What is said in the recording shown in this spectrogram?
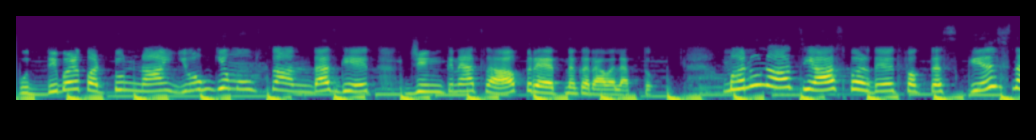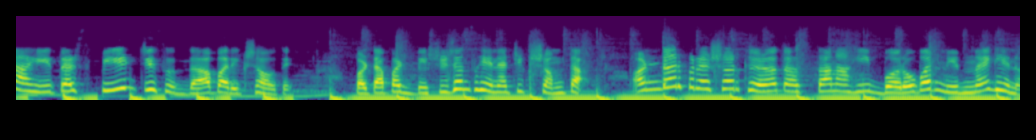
बुद्धिबळपट्टूंना योग्य मूव्हचा अंदाज घेत जिंकण्याचा प्रयत्न करावा लागतो. म्हणूनच या स्पर्धेत फक्त स्किल्स नाही तर स्पीडची सुद्धा परीक्षा होते. पटापट डिसिजन्स घेण्याची क्षमता अंडर प्रेशर खेळत असतानाही बरोबर निर्णय घेणं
